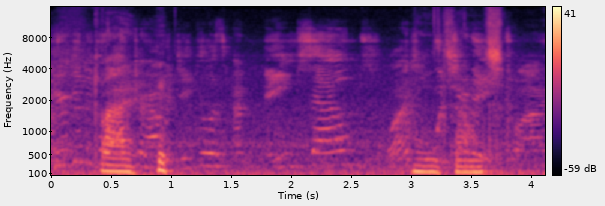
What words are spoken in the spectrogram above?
You're gonna go Twy. after how ridiculous a name sounds? What? Name What's your name. Twy?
